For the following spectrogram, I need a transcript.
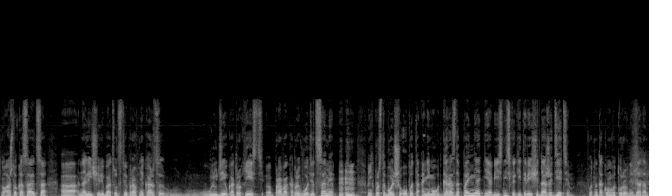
Ну, а что касается а, наличия либо отсутствия прав, мне кажется, у людей, у которых есть э, права, которые вводят сами, у них просто больше опыта, они могут гораздо понятнее объяснить какие-то вещи даже детям. Вот на таком вот уровне, да, там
